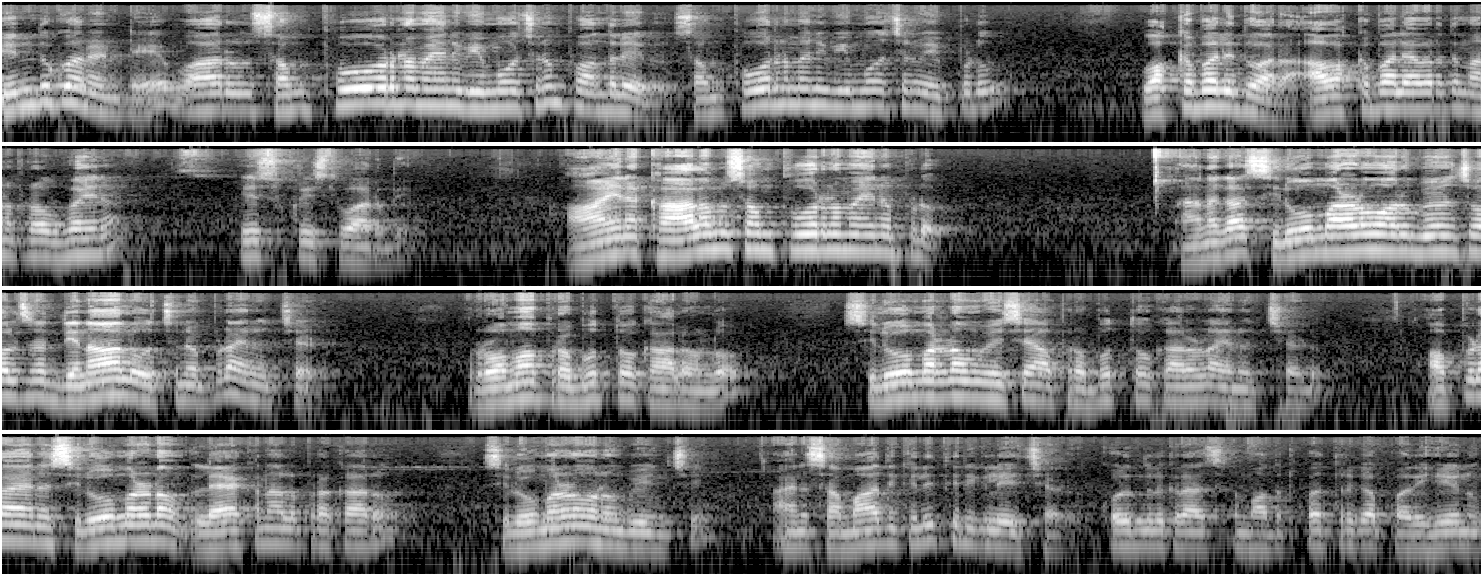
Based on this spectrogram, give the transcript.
ఎందుకనంటే వారు సంపూర్ణమైన విమోచనం పొందలేదు. సంపూర్ణమైన విమోచనం ఎప్పుడు? ఒక్క బలి ద్వారా. ఆ ఒక్క బలి ఎవరిది? మన ప్రభు అయిన యేసుక్రీస్తు వారిది. ఆయన కాలం సంపూర్ణమైనప్పుడు అనగా శిలువ మరణం అనుభవించవలసిన దినాలు వచ్చినప్పుడు ఆయన వచ్చాడు. రోమా ప్రభుత్వ కాలంలో శిలువ మరణం వేసే ఆ ప్రభుత్వ కాలంలో ఆయన వచ్చాడు. అప్పుడు ఆయన శిలువ మరణం లేఖనాల ప్రకారం శిలువ మరణం అనుభవించి ఆయన సమాధికి వెళ్ళి తిరిగి లేచాడు. కొరిందులకు రాసిన మొదటి పత్రిక పదిహేను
